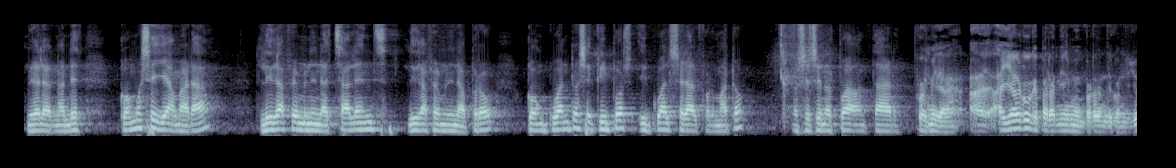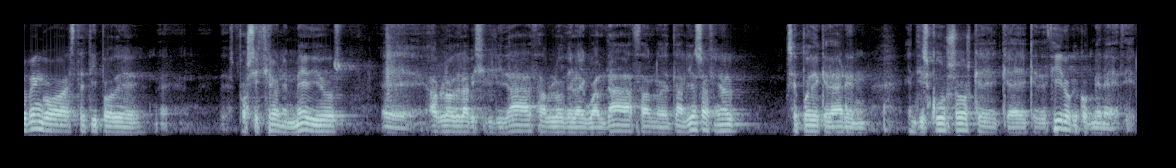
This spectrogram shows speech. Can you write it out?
Miguel Hernández, ¿cómo se llamará Liga Femenina Challenge, Liga Femenina Pro? ¿Con cuántos equipos y cuál será el formato? No sé si nos puede avanzar. Pues mira, hay algo que para mí es muy importante. Cuando yo vengo a este tipo de, exposición en medios, eh, hablo de la visibilidad, hablo de la igualdad, hablo de tal, y eso al final se puede quedar en, discursos que, que hay que decir o que conviene decir.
